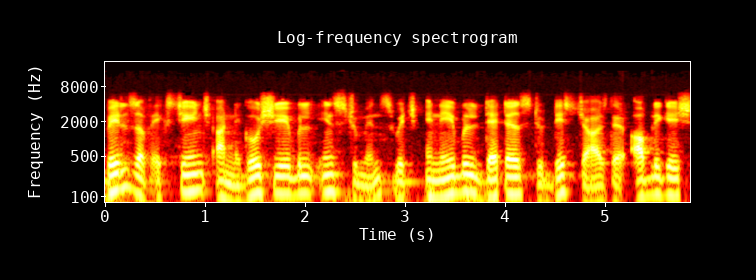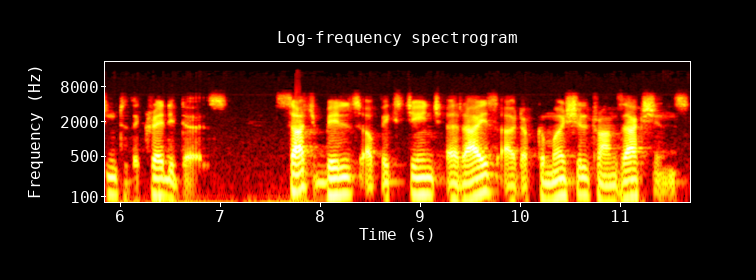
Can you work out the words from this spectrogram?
Bills of exchange are negotiable instruments which enable debtors to discharge their obligation to the creditors. Such bills of exchange arise out of commercial transactions,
